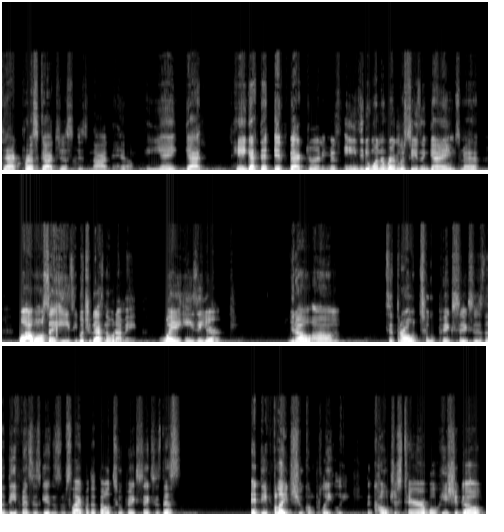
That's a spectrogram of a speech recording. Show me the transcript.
Dak Prescott just is not him. He ain't got he ain't got that it factor in him. It's easy to win the regular season games, man. Well, I won't say easy, but you guys know what I mean. Way easier. You know, um, to throw two pick sixes, the defense is getting some slack, but to throw two pick sixes, that's it deflates you completely. The coach is terrible. He should go.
